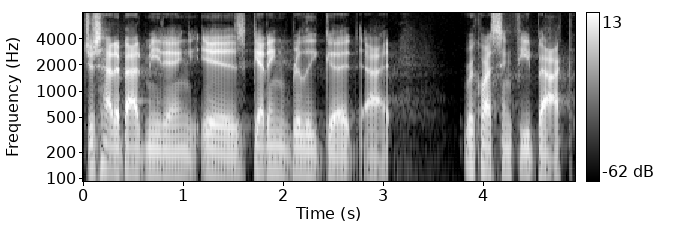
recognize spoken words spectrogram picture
just had a bad meeting is getting really good at requesting feedback.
